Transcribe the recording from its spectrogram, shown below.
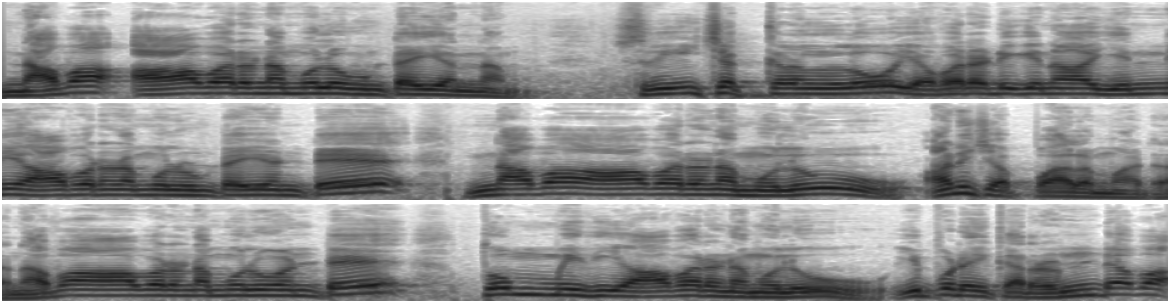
నవ ఆవరణములు ఉంటాయి అన్నాం శ్రీచక్రంలో ఎవరడిగినా ఎన్ని ఆవరణములు ఉంటాయంటే నవ ఆవరణములు అని చెప్పాలన్నమాట. నవ ఆవరణములు అంటే తొమ్మిది ఆవరణములు. ఇప్పుడు ఇక రెండవ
